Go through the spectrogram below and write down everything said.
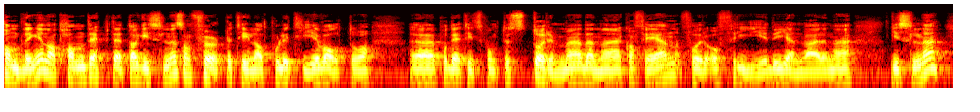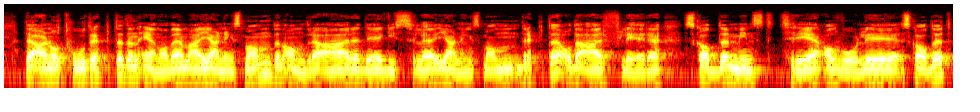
handlingen, at han drepte et av gislene, som førte til at politiet valgte å på det tidspunktet storme denne kafeen for å frigi de gjenværende gislene. Det er nå to drepte. Den ene av dem er gjerningsmannen. Den andre er det gisselet gjerningsmannen drepte. Og det er flere skadde, minst tre alvorlig skadet.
